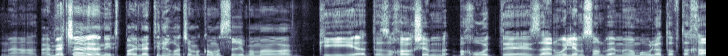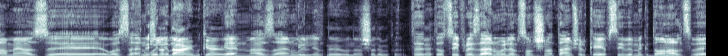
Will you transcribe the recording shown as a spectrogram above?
מה... האמת שאני התפעלתי לראות שם מקום עשירי במערב. כי אתה זוכר שהם בחרו את uh, זיין וויליאמסון והם היו אמורים להיות הבטחה, מאז הוא זיין וויליאמסון. לפני שנתיים, כן. כן, מאז זיין וויליאמסון. ש... כן. תוסיף לזיין וויליאמסון שנתיים של KFC ומקדונלדס, ו...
